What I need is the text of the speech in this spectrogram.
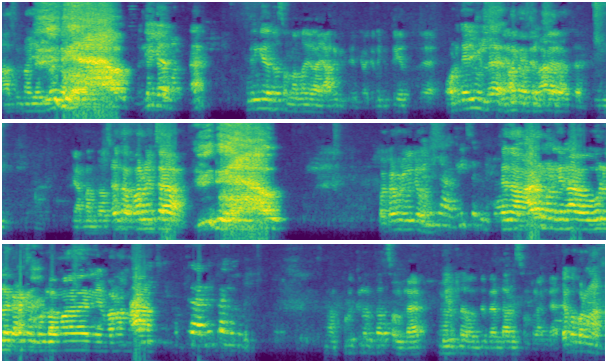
நான் சொன்னேன் நீங்க எதை சொன்னாலும் யாருக்கு தெரியும்? எனக்கு தெரியுது. உனக்கு தெரியும் இல்ல ஆறு மணிக்கு என்ன ஊர்ல கணக்கு கொள்ளாமா வேணாமா? நான் குடுக்கறது தான் சொல்றேன். வீட்டுல வந்து வேண்டாம்னு சொல்றாங்க. எப்ப பண்ணலாம்.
